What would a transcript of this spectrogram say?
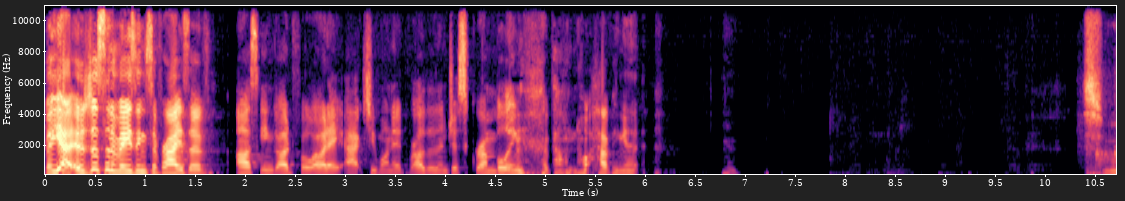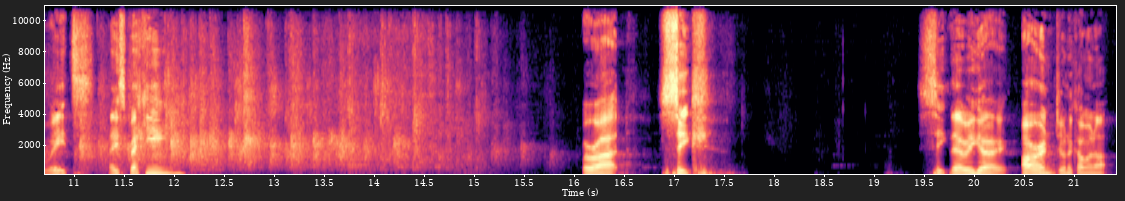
but yeah, it was just an amazing surprise of asking God for what I actually wanted rather than just grumbling about not having it. Sweet. Thanks, Becky. All right, seek. Seek, there we go. Aaron, do you want to come on up?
